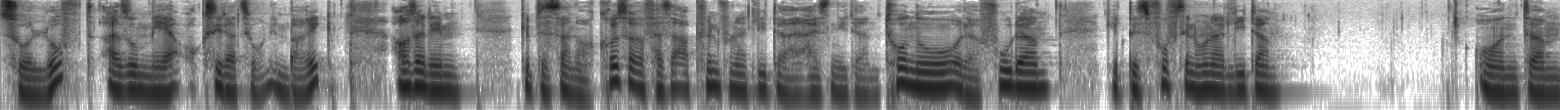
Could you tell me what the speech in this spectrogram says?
zur Luft, also mehr Oxidation im Barrique. Außerdem gibt es dann noch größere Fässer ab 500 Liter, heißen die dann Tonneau oder Fuder, geht bis 1500 Liter. Und ähm,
